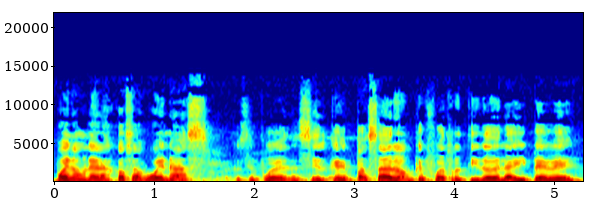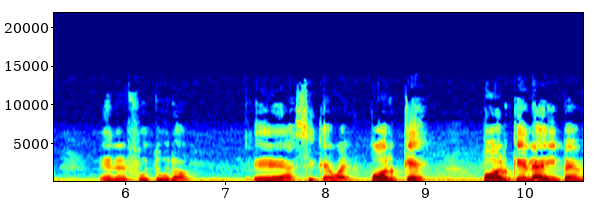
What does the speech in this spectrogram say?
bueno, una de las cosas buenas que se pueden decir que pasaron, que fue el retiro de la IPB en el futuro. Eh, así que bueno, ¿por qué? Porque la IPB,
